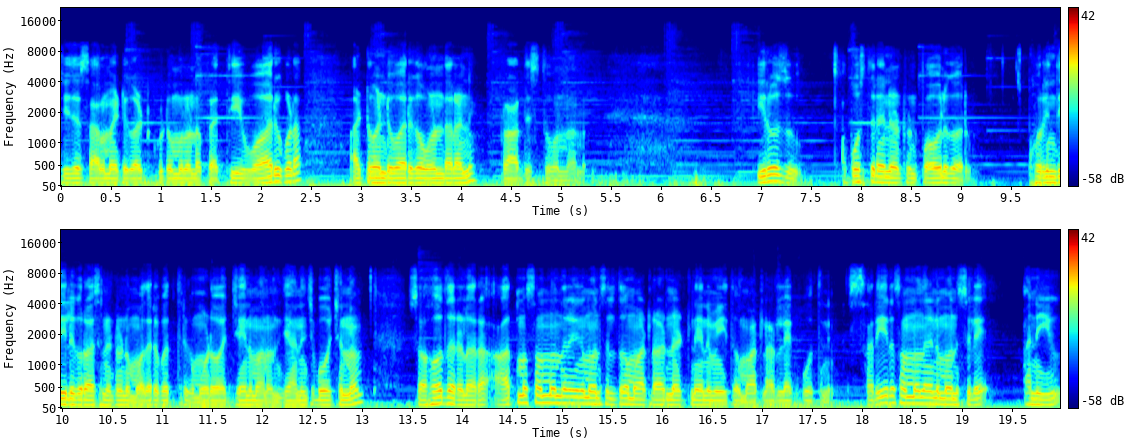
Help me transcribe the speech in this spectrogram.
జీజస్ ఆల్మైటి గాడ్ కుటుంబంలో ఉన్న ప్రతి వారు కూడా అటువంటి వారుగా ఉండాలని ప్రార్థిస్తూ ఉన్నాను. ఈరోజు అపోస్తులైనటువంటి పౌలు గారు కొరిందీలకు రాసినటువంటి మొదటి పత్రిక మూడవ అధ్యాయం మనం ధ్యానించబోచున్నాం. సహోదరులరా ఆత్మ సంబంధమైన మనుషులతో మాట్లాడినట్లు నేను మీతో మాట్లాడలేకపోతున్నాను శరీర సంబంధమైన మనుషులే అనియు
